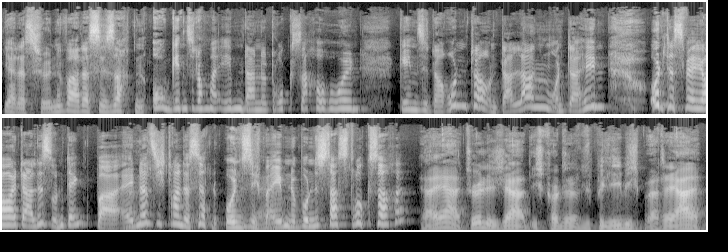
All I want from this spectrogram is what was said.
Ja, das Schöne war, dass sie sagten, oh, gehen Sie doch mal eben da eine Drucksache holen, gehen Sie da runter und da lang und dahin. Und das wäre ja heute alles undenkbar. Erinnern Sie sich dran, dass Sie sagten, holen Sie sich ja. mal eben eine Bundestagsdrucksache? Ja, ja, natürlich, ja. Ich konnte natürlich beliebig Material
